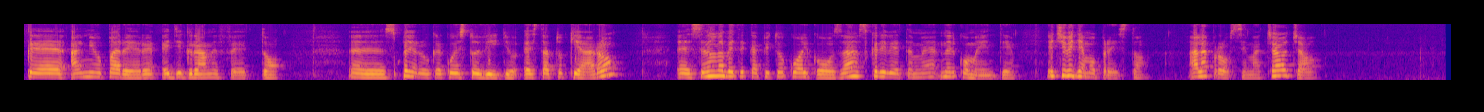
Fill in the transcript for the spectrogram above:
che al mio parere è di gran effetto. Eh, spero che questo video è stato chiaro. Eh, se non avete capito qualcosa scrivetemi nei commenti. E ci vediamo presto. Alla prossima. Ciao ciao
